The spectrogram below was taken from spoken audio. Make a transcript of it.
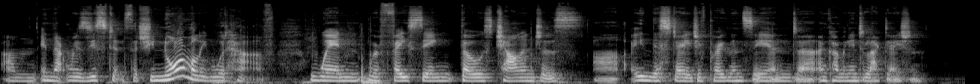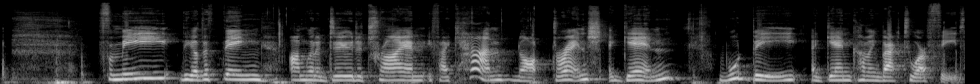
um, in that resistance that she normally would have when we're facing those challenges uh, in this stage of pregnancy and uh, and coming into lactation. For me, the other thing I'm going to do to try and, if I can, not drench again, would be again coming back to our feed.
